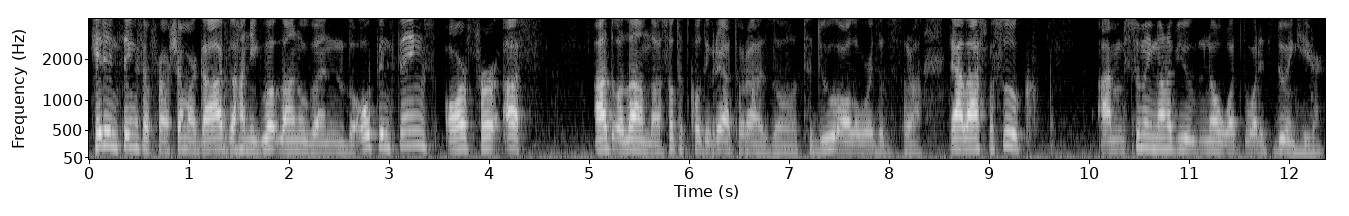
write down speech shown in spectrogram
Hidden things are for Hashem our God. The open things are for us. Ad olam et kol divrei Torah hazo, to do all the words of the Torah. That last pasuk. I'm assuming none of you know what, what it's doing here.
